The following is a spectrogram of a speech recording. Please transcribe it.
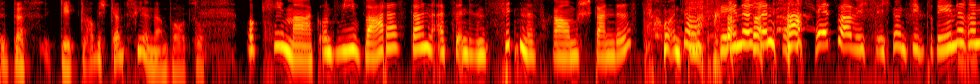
äh, das geht, glaube ich, ganz vielen an Bord so. Okay, Marc. Und wie war das dann, als du in diesem Fitnessraum standest und die Trainerin, jetzt habe ich dich, und die Trainerin,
